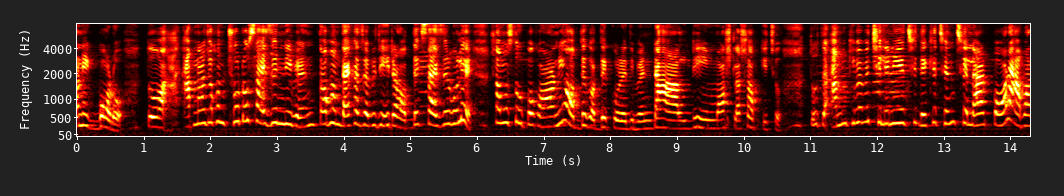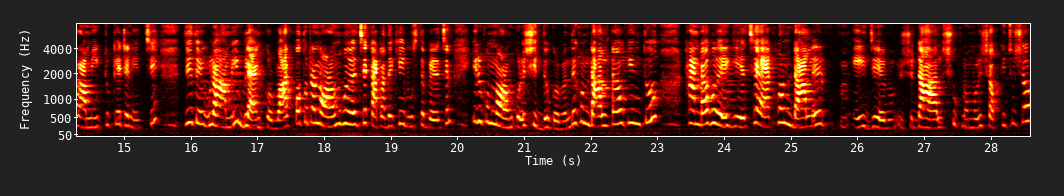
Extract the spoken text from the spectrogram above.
অনেক বড়। তো আপনারা যখন ছোট সাইজের নেবেন, তখন দেখা যাবে যে এটা অর্ধেক সাইজের হলে সমস্ত উপকরণই অর্ধেক অর্ধেক করে দিবেন। ডাল, ডিম, মশলা সব কিছু তো আমি কীভাবে ছিলে নিয়েছি দেখেছেন? ছেলার পর আবার আমি একটু কেটে নিচ্ছি। যেহেতু এগুলো আমি ব্ল্যান্ড করব। আর কতটা নরম হয়েছে কাটা দেখেই বুঝতে পেরেছেন? এরকম নরম করে সিদ্ধ করবেন। দেখুন, ডালটাও কিন্তু ঠান্ডা হয়ে গিয়েছে। এখন ডালের এই যে ডাল, শুকনো মরিচ সব কিছু সহ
